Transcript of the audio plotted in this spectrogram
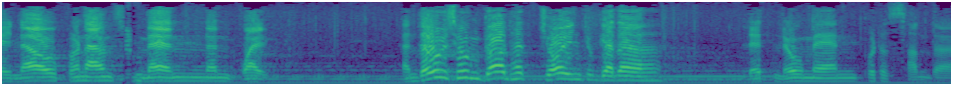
I now pronounce man and wife. And those whom God hath joined together, let no man put asunder.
